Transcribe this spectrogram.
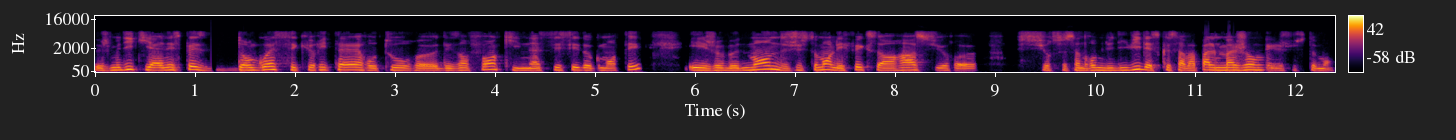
Je me dis qu'il y a une espèce d'angoisse sécuritaire autour euh, des enfants qui n'a cessé d'augmenter, et je me demande justement l'effet que ça aura sur euh, sur ce syndrome du divide. Est-ce que ça va pas le majorer justement?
